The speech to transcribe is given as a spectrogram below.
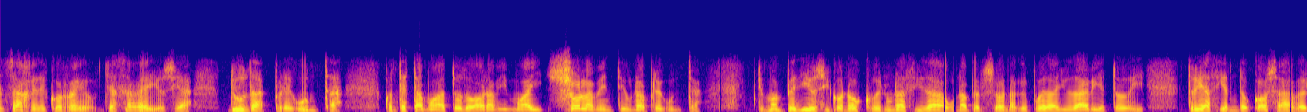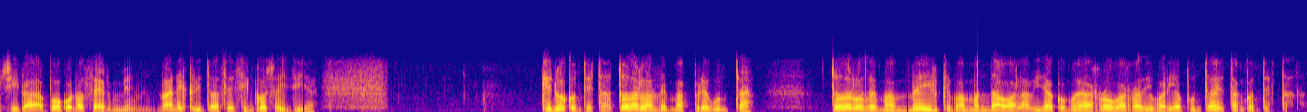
mensaje de correo, ya sabéis, o sea, dudas, preguntas, contestamos a todo. Ahora mismo hay solamente una pregunta que me han pedido si conozco en una ciudad una persona que pueda ayudar y estoy, estoy haciendo cosas a ver si la puedo conocer. Me, han escrito hace cinco o seis días que no he contestado. Todas las demás preguntas, todos los demás mails que me han mandado a la vida como es arroba están contestados.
